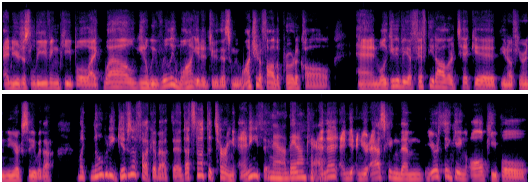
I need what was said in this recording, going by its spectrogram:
and you're just leaving people like, well, you know, we really want you to do this and we want you to follow the protocol and we'll give you a $50 ticket, you know, if you're in New York City without like nobody gives a fuck about that. That's not deterring anything. No, they don't care. And then and, and you're asking them, you're thinking all people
